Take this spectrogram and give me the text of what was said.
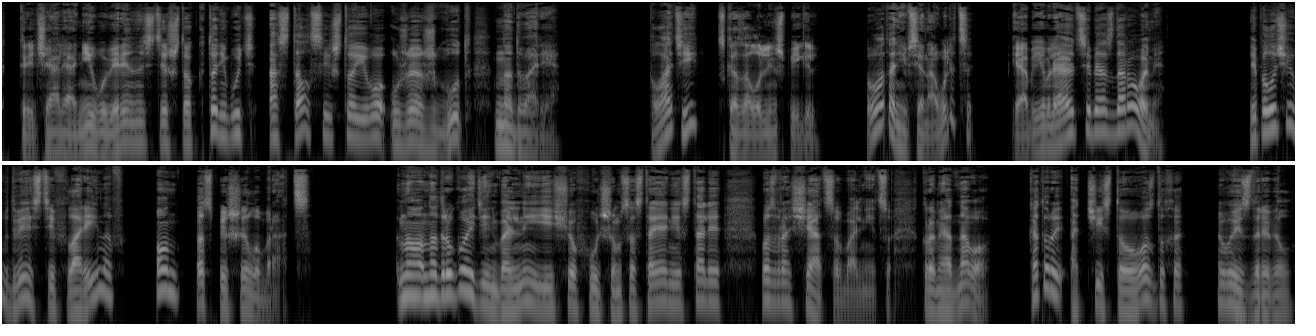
— кричали они в уверенности, что кто-нибудь остался и что его уже жгут на дворе. «Плати», — сказал Уллиншпигель. «Вот они все на улице и объявляют себя здоровыми». И, получив двести флоринов, он поспешил убраться. Но на другой день больные еще в худшем состоянии стали возвращаться в больницу, кроме одного, который от чистого воздуха выздоровел.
